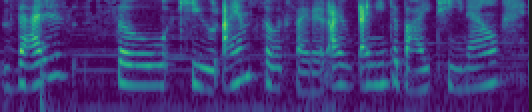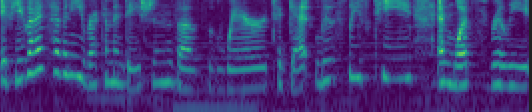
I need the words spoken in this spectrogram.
That is so cute. I am so excited. I, I need to buy tea now. If you guys have any recommendations of where to get loose leaf tea and what's really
